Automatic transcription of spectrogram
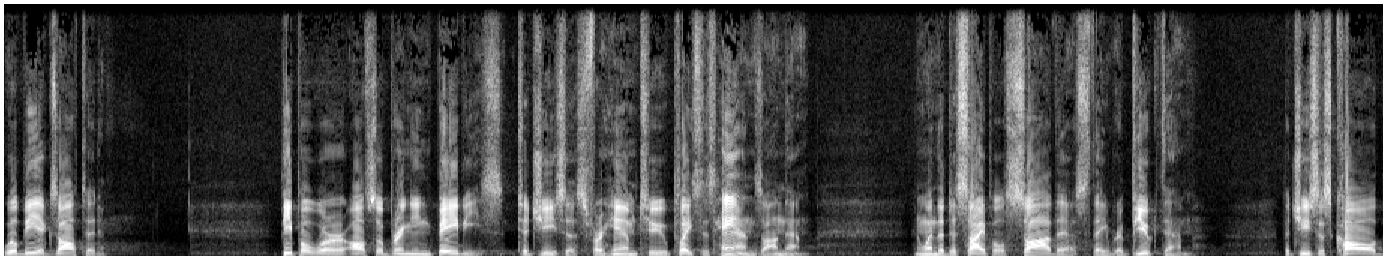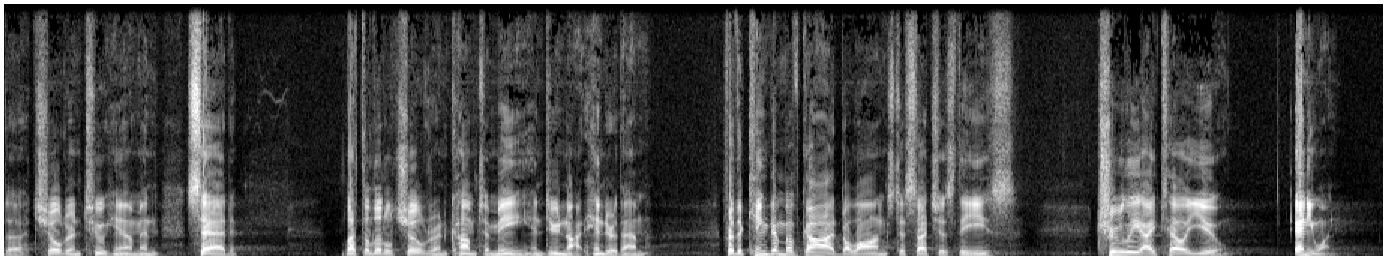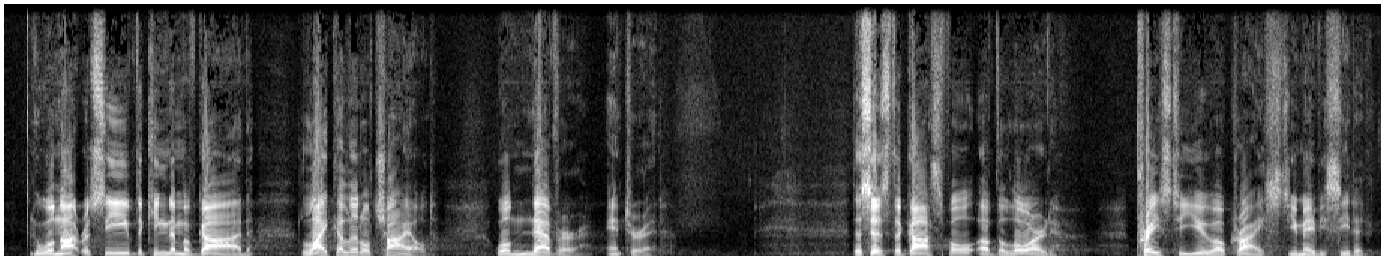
will be exalted. People were also bringing babies to Jesus for him to place his hands on them. And when the disciples saw this, they rebuked them. But Jesus called the children to him and said, let the little children come to me, and do not hinder them. For the kingdom of God belongs to such as these. Truly I tell you, anyone who will not receive the kingdom of God like a little child will never enter it. This is the gospel of the Lord. Praise to you, O Christ. You may be seated.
